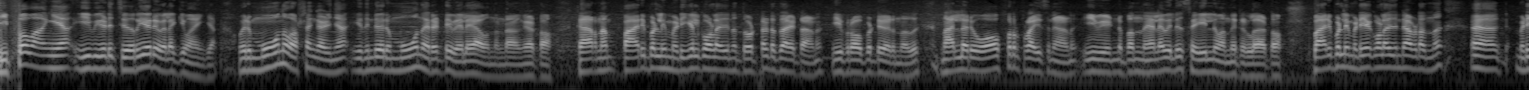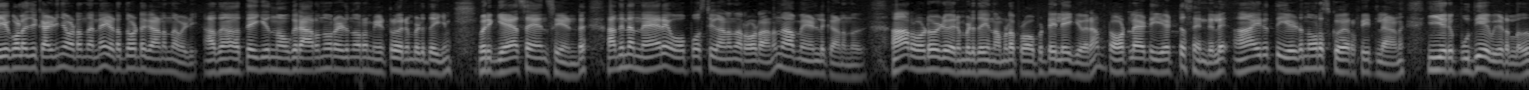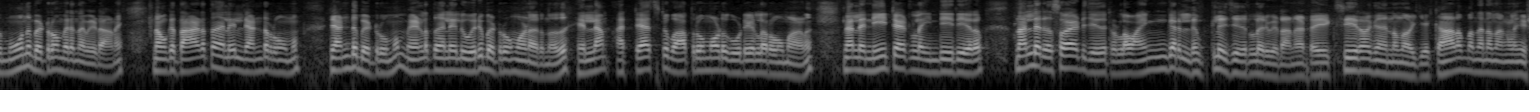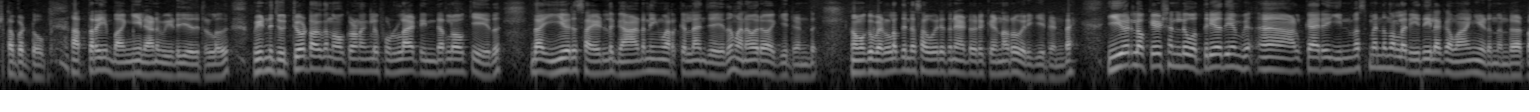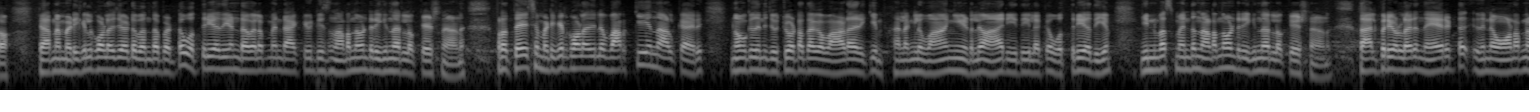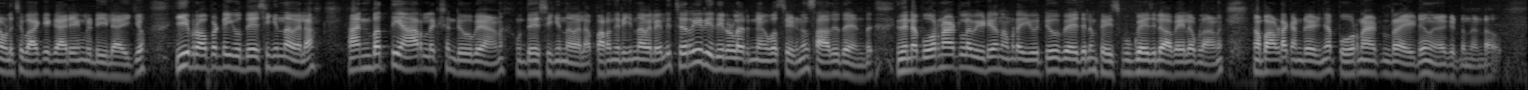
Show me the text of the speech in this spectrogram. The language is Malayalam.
ഇപ്പോൾ വാങ്ങിയ ഈ വീട് ചെറിയൊരു വിലയ്ക്ക് വാങ്ങിക്കാം. ഒരു മൂന്ന് വർഷം കഴിഞ്ഞാൽ ഇതിന്റെ ഒരു മൂന്നിരട്ടി വിലയാവുന്നുണ്ടാകും കേട്ടോ. കാരണം പാരിപ്പള്ളി മെഡിക്കൽ കോളേജിന് തൊട്ടടുത്തായിട്ടാണ് ഈ പ്രോപ്പർട്ടി വരുന്നത്. നല്ലൊരു ഓഫർ പ്രൈസിനാണ് ഈ വീടിന് ഇപ്പം നിലവിൽ സെയിലിന് വന്നിട്ടുള്ളത് കേട്ടോ. പാരിപ്പള്ളി മെഡിക്കൽ കോളേജിന്റെ അവിടെ നിന്ന് മെഡിക്കൽ കോളേജ് കഴിഞ്ഞ ഉടൻ തന്നെ ഇടത്തോട്ട് കാണുന്ന വഴി. അതിനകത്തേക്ക് നമുക്കൊരു അറുന്നൂറ് എഴുന്നൂറ് മീറ്റർ വരുമ്പോഴത്തേക്കും ഒരു ഗ്യാസ് ഏജൻസി ഉണ്ട്. അതിന്റെ നേരെ ഓപ്പോസിറ്റ് കാണുന്ന റോഡാണ് നാം മേളിൽ കാണുന്നത്. ആ റോഡ് വഴി വരുമ്പോഴത്തേക്കും നമ്മുടെ പ്രോപ്പർട്ടിയിലേക്ക് വരാം. ടോട്ടലായിട്ട് എട്ട് സെന്റിൽ ആയിരത്തി എഴുന്നൂറ് സ്ക്വയർ ഫീറ്റിലാണ് ഈ ഒരു പുതിയ വീടുള്ളത്. മൂന്ന് ബെഡ്റൂം വരുന്ന വീടാണ്. നമുക്ക് താഴത്തെ നിലയിൽ രണ്ട് റൂമും രണ്ട് ബെഡ്റൂമും മേളത്തെ നിലയിൽ ഒരു ബെഡ്റൂമാണ് വരുന്നത്. എല്ലാം അറ്റാച്ച്ഡ് ബാത്റൂമോട് കൂടിയുള്ള റൂമാണ് നല്ല നീറ്റായിട്ടുള്ള ഇന്റീരിയറും നല്ല രസമായിട്ട് ചെയ്തിട്ടുള്ള ഭയങ്കര ലുക്കിൽ ചെയ്തിട്ടുള്ള ഒരു വീടാണ് കേട്ടോ. എക്സ്റ്റീരിയർ തന്നെ നോക്കി കാണുമ്പോൾ തന്നെ നമ്മളെ ഇഷ്ടപ്പെട്ടു. അത്രയും ഭംഗിയിലാണ് വീട് ചെയ്തിട്ടുള്ളത്. വീടിന് ചുറ്റോട്ടമൊക്കെ നോക്കുകയാണെങ്കിൽ ഫുള്ളായിട്ട് ഇന്റർലോക്ക് ചെയ്ത് ഇതാ ഈ ഒരു സൈഡിൽ ഗാർഡനിങ് വർക്കെല്ലാം ചെയ്ത് മനോഹരമാക്കിയിട്ടുണ്ട്. നമുക്ക് വെള്ളത്തിന്റെ സൗകര്യത്തിനായിട്ട് ഒരു കിണർ ഒരുക്കിയിട്ടുണ്ട്. ഈ ഒരു ലൊക്കേഷനിൽ ഒത്തിരിയധികം ആൾക്കാർ ഇൻവെസ്റ്റ്മെന്റ് എന്നുള്ള രീതിയിലൊക്കെ വാങ്ങിയിടുന്നുണ്ട് കേട്ടോ. കാരണം മെഡിക്കൽ കോളേജുമായിട്ട് ബന്ധപ്പെട്ട് ഒത്തിരിയധികം ഡെവലപ്മെന്റ് ആക്ടിവിറ്റീസ് നടന്നുകൊണ്ടിരിക്കുന്ന ഒരു ലൊക്കേഷനാണ് പ്രത്യേകിച്ച് മെഡിക്കൽ കോളേജിൽ വർക്ക് ചെയ്യുന്ന ആൾക്കാർ നമുക്കിതിന് ചുറ്റുവട്ടത്തൊക്കെ വാടകയ്ക്കും അല്ലെങ്കിൽ വാങ്ങിയിടലും ആ രീതിയിലൊക്കെ ഒത്തിരിയധികം ഇൻവെസ്റ്റ്മെന്റ് നടന്നുകൊണ്ടിരിക്കുന്ന ഒരു ലൊക്കേഷനാണ് താല്പര്യമുള്ളവർ നേരിട്ട് ഇതിന്റെ ഓണറിനെ വിളിച്ച് ബാക്കി കാര്യങ്ങൾ ഡീലായിരിക്കും ഈ പ്രോപ്പർട്ടി ഉദ്ദേശിക്കുന്ന വില അൻപത്തി ആറ് ലക്ഷം രൂപയാണ് ഉദ്ദേശിക്കുന്ന വില. പറഞ്ഞിരിക്കുന്ന വിലയിൽ ചെറിയ രീതിയിലുള്ള ഒരു നെഗോസിയേഷനും സാധ്യതയുണ്ട്. ഇതിന്റെ പൂർണമായിട്ടുള്ള വീഡിയോ നമ്മുടെ യൂട്യൂബ് പേജിലും ഫേസ്ബുക്ക് പേജിലും അവൈലബിൾ ആണ്. അപ്പോൾ അവിടെ കണ്ടു കഴിഞ്ഞാൽ പൂർണമായിട്ടുള്ള ഐഡിയ നിങ്ങൾക്ക് കിട്ടുന്നുണ്ടാവും.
